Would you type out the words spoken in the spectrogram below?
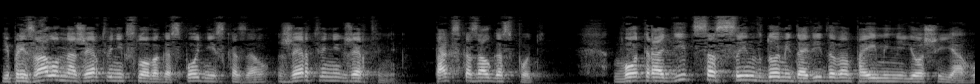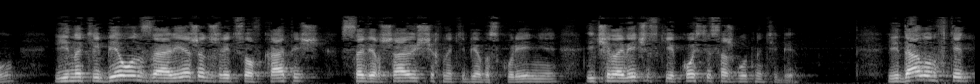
И призвал он на жертвенник слово Господне и сказал, «Жертвенник, жертвенник». Так сказал Господь. «Вот родится сын в доме Давидовом по имени Йошиягу, и на тебе он зарежет жрецов капищ, совершающих на тебе воскурение, и человеческие кости сожгут на тебе». И дал он в те,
